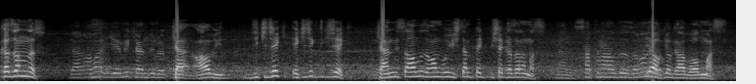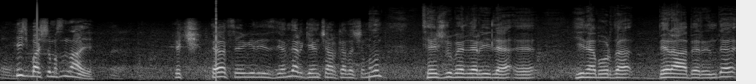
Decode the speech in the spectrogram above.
kazanılır. Yani ama yemi kendi üretmek. Ke- abi dikecek, ekecek, dikecek. Kendisi aldığı zaman bu işten pek bir şey kazanamaz. Yani satın aldığı zaman Yok yok abi olmaz. Olmaz. Hiç başlamasın daha iyi. Peki. Evet sevgili izleyenler genç arkadaşımızın tecrübeleriyle e, yine burada beraberinde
